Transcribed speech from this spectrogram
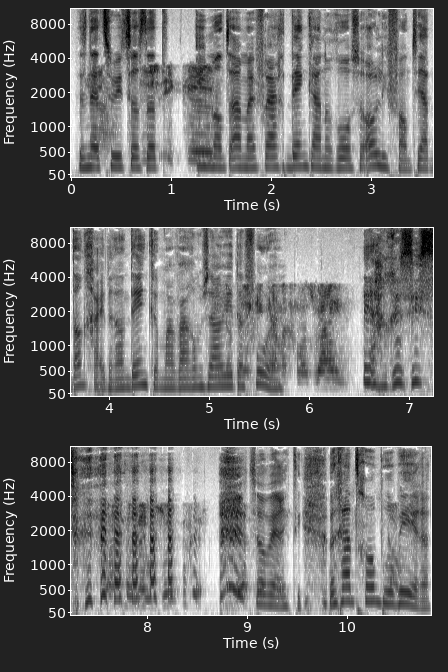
Het is net Ja, zoiets als dus dat ik, eh, iemand aan mij vraagt... denk aan een roze olifant. Ja, dan ga je eraan denken. Maar waarom zou je daarvoor? aan een glas wijn. Ja, precies. Zo werkt hij. We gaan het gewoon proberen.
